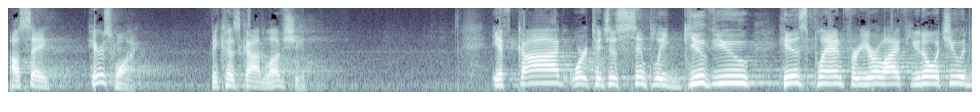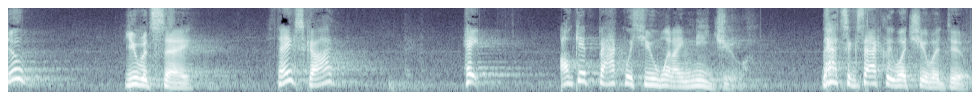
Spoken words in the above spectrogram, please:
I'll say, here's why because God loves you. If God were to just simply give you His plan for your life, you know what you would do? You would say, Thanks, God. Hey, I'll get back with you when I need you. That's exactly what you would do.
